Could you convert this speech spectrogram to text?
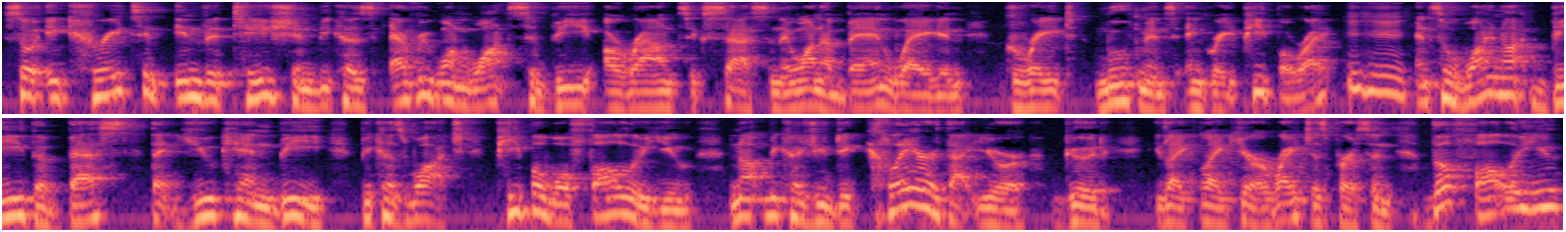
So it creates an invitation because everyone wants to be around success and they want to bandwagon great movements and great people, right? Mm-hmm. And so why not be the best that you can be? Because watch, people will follow you not because you declare that you're good, like like you're a righteous person. They'll follow you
